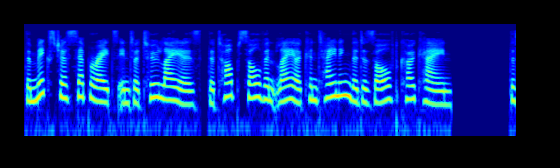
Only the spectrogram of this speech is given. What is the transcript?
The mixture separates into two layers, the top solvent layer containing the dissolved cocaine. The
